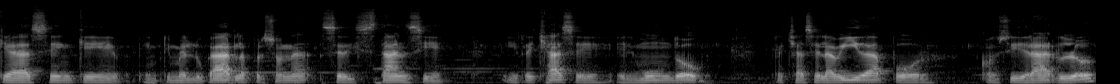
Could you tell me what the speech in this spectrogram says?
que hacen que en primer lugar la persona se distancie y rechace el mundo, rechace la vida por considerarlo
